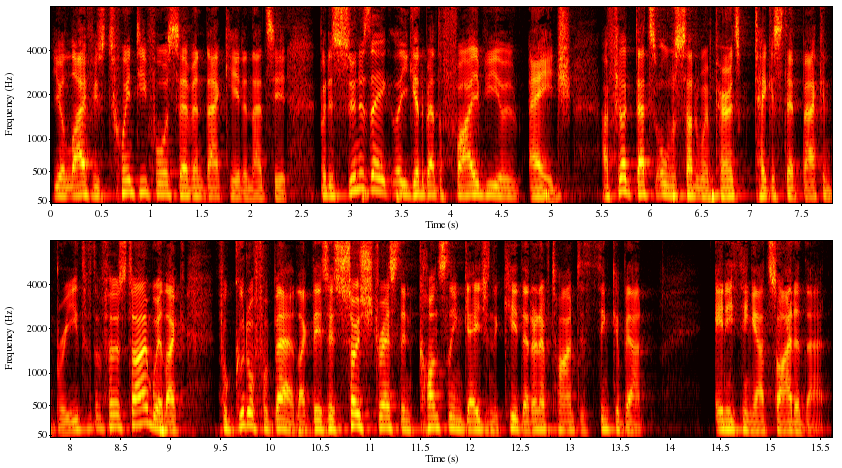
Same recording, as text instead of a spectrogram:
Your life is 24 7, that kid, and that's it. But as soon as they like, you get about the five year age, I feel like that's all of a sudden when parents take a step back and breathe for the first time, where like for good or for bad, like they're just so stressed and constantly engaged in the kid, they don't have time to think about anything outside of that.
